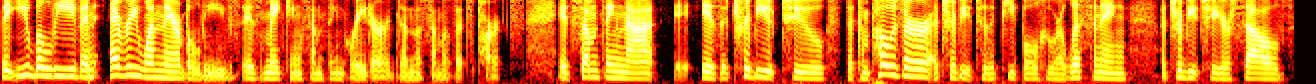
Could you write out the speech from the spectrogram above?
that you believe and everyone there believes is making something greater than the sum of its parts. It's something that is a tribute to the composer, a tribute to the people who are listening, a tribute to yourselves.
